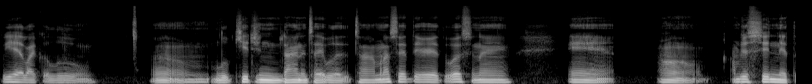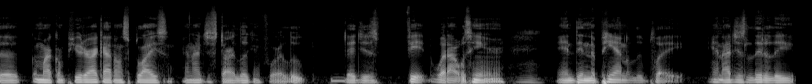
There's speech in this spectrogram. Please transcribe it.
we had like a little um little kitchen dining table at the time. And I sat there at the what's the name? And um I'm just sitting at the my computer. I got on Splice and I just started looking for a loop that just fit what I was hearing. And then the piano loop played. And I just literally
